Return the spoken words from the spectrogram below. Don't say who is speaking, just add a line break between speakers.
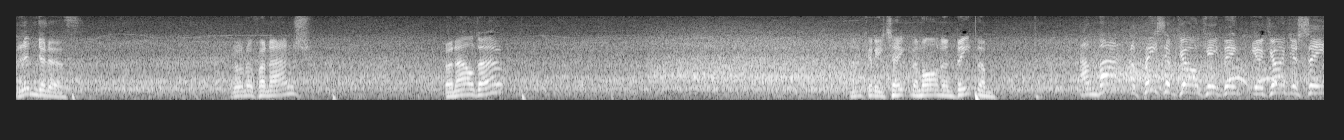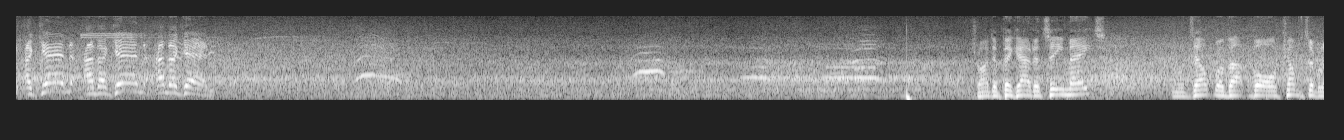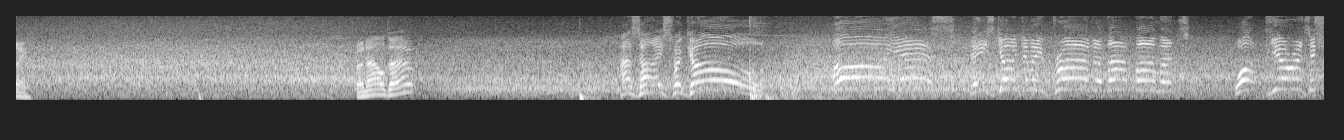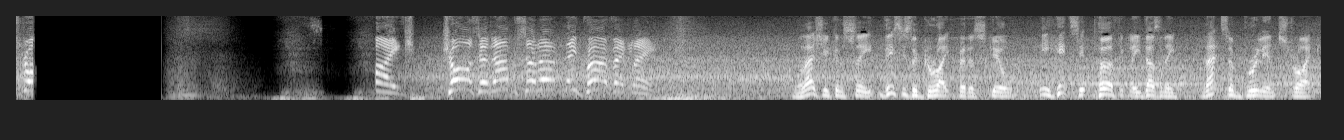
Lindelöf. Bruno Fernandes. Ronaldo. How can he take them on and beat them? And that, a piece of goalkeeping you're going to see again and again and again. Trying to pick out a teammate. Who dealt with that ball comfortably. Ronaldo. Has eyes for goal! Oh, yes! He's going to be proud of that moment! What purity strike! Caught it absolutely perfectly!
Well, as you can see, this is a great bit of skill. He hits it perfectly, doesn't he? That's a brilliant strike.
